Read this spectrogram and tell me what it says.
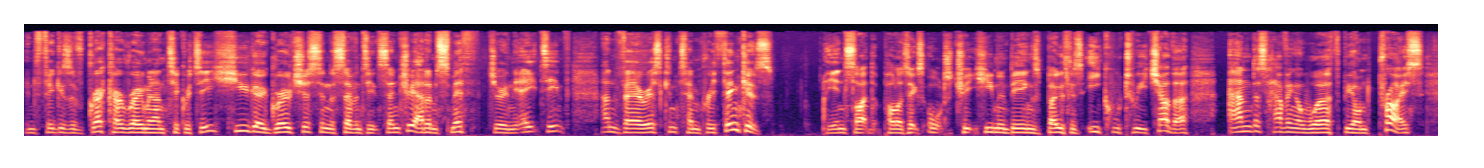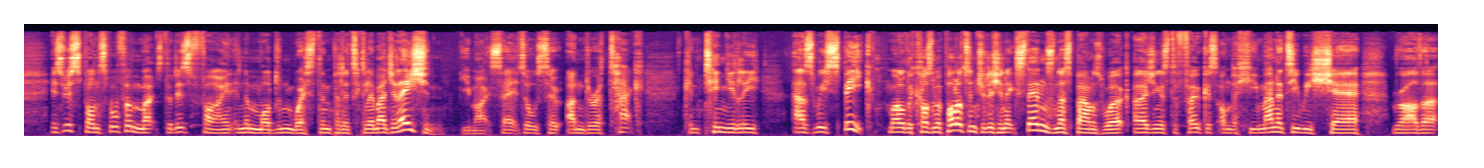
in figures of Greco Roman antiquity, Hugo Grotius in the 17th century, Adam Smith during the 18th, and various contemporary thinkers. The insight that politics ought to treat human beings both as equal to each other and as having a worth beyond price is responsible for much that is fine in the modern Western political imagination. You might say it's also under attack continually as we speak. Well, the cosmopolitan tradition extends Nussbaum's work, urging us to focus on the humanity we share rather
